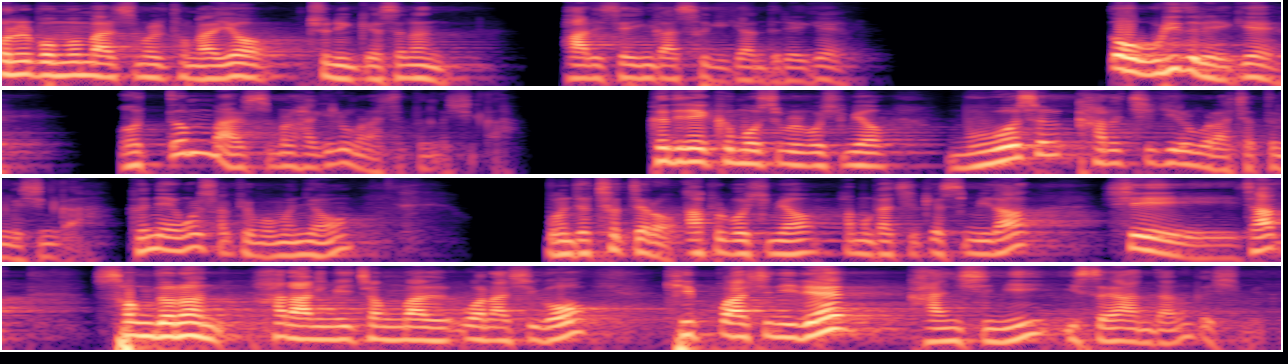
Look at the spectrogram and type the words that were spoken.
오늘 본문 말씀을 통하여 주님께서는 바리새인과 서기관들에게 또 우리들에게 어떤 말씀을 하기를 원하셨던 것인가? 그들의 그 모습을 보시며 무엇을 가르치기를 원하셨던 것인가? 그 내용을 살펴보면요. 먼저 첫째로 앞을 보시며 한번 같이 읽겠습니다. 시작. 성도는 하나님이 정말 원하시고 기뻐하신 일에 관심이 있어야 한다는 것입니다.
